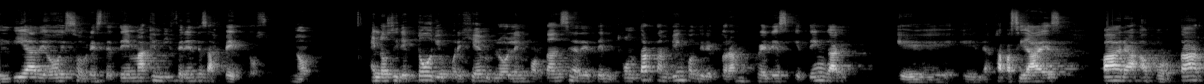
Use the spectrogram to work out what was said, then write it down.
el día de hoy sobre este tema en diferentes aspectos, ¿no? En los directorios, por ejemplo, la importancia de contar también con directoras mujeres que tengan eh, eh, las capacidades para aportar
